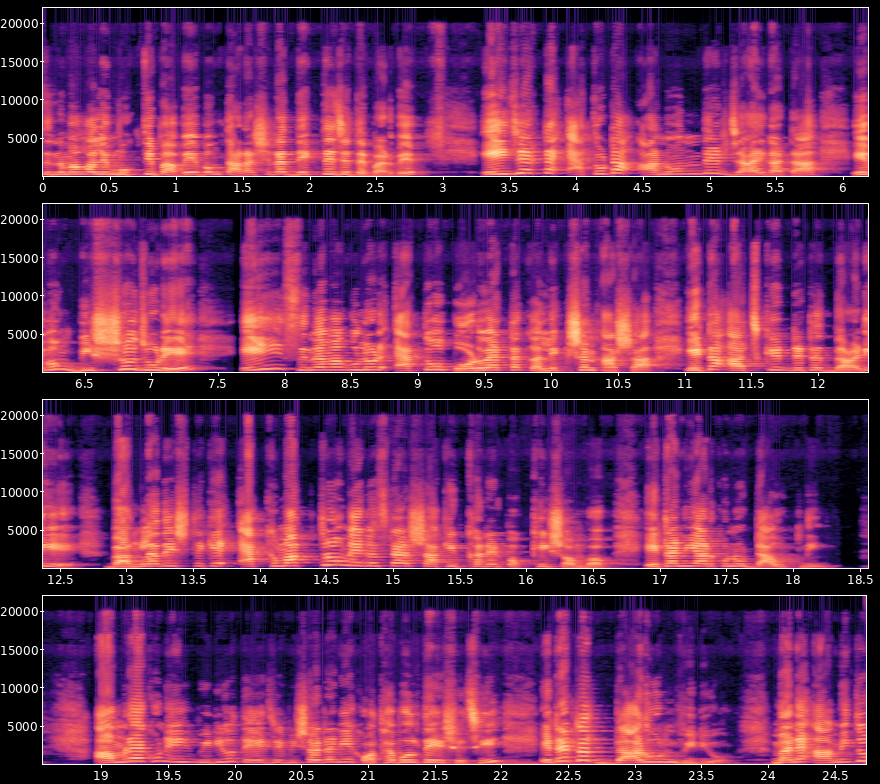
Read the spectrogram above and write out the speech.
সিনেমা হলে মুক্তি পাবে এবং তারা সেটা দেখতে যেতে পারবে, এই যে একটা এতটা আনন্দের জায়গাটা এবং বিশ্বজুড়ে এই সিনেমাগুলোর এত বড় একটা কালেকশন আসা, এটা আজকের ডেটে দাঁড়িয়ে বাংলাদেশ থেকে একমাত্র মেগাস্টার শাকিব খানের পক্ষেই সম্ভব। এটা নিয়ে আর কোনো ডাউট নেই। আমরা এখন এই ভিডিওতে যে বিষয়টা নিয়ে কথা বলতে এসেছি, এটা একটা দারুণ ভিডিও। মানে আমি তো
